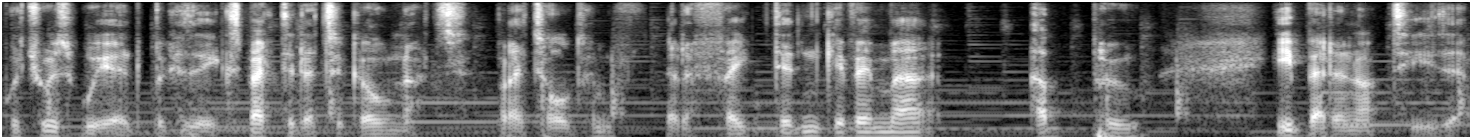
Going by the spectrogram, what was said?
which was weird because he expected her to go nuts. But I told him that if fate didn't give him a, a poo, he better not tease it.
